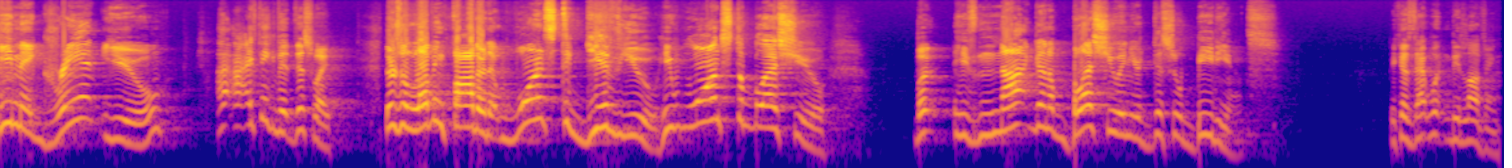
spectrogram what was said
he may grant you. I, I think of it this way there's a loving father that wants to give you, he wants to bless you, but he's not going to bless you in your disobedience because that wouldn't be loving.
